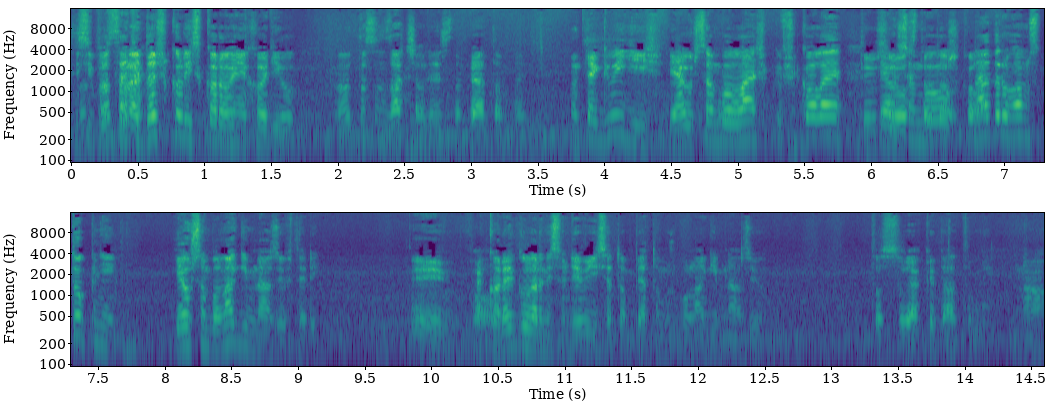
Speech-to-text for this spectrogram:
Ty No si v podstate do školy skoro nechodil. No to som začal v 95. hej. No tak vidíš, ja už som bol na šk- v škole, Ty už ja už som bol na druhom stupni. Ja už som bol na gymnáziu vtedy. Ty Ako regulárny som v 95. už bol na gymnáziu. To sú jaké dátumy? No,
